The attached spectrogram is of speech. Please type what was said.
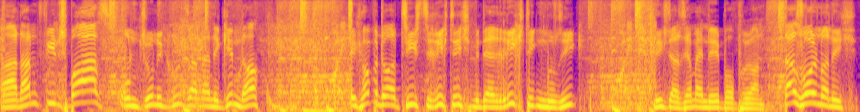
Na dann viel Spaß und schöne Grüße an deine Kinder. Ich hoffe, du erziehst sie richtig mit der richtigen Musik. Nicht, dass sie am Ende Hip-Hop hören. Das wollen wir nicht.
